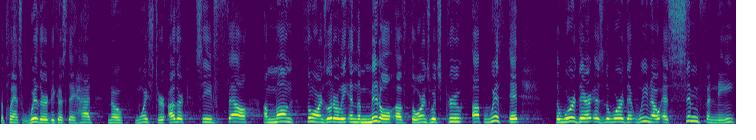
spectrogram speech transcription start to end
the plants withered because they had no moisture. Other seed fell among thorns, literally in the middle of thorns, which grew up with it. The word there is the word that we know as symphony.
